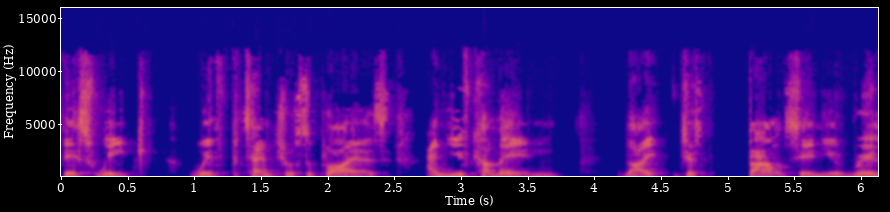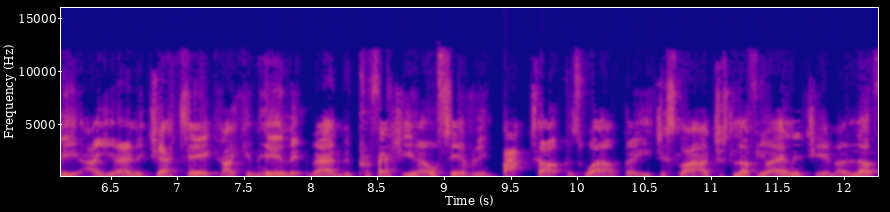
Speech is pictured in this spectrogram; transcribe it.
this week." with potential suppliers and you've come in like just bouncing. You're really uh, you're energetic. I can hear that, and the profession. You know, obviously everything backed up as well. But he's just like, I just love your energy and I love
